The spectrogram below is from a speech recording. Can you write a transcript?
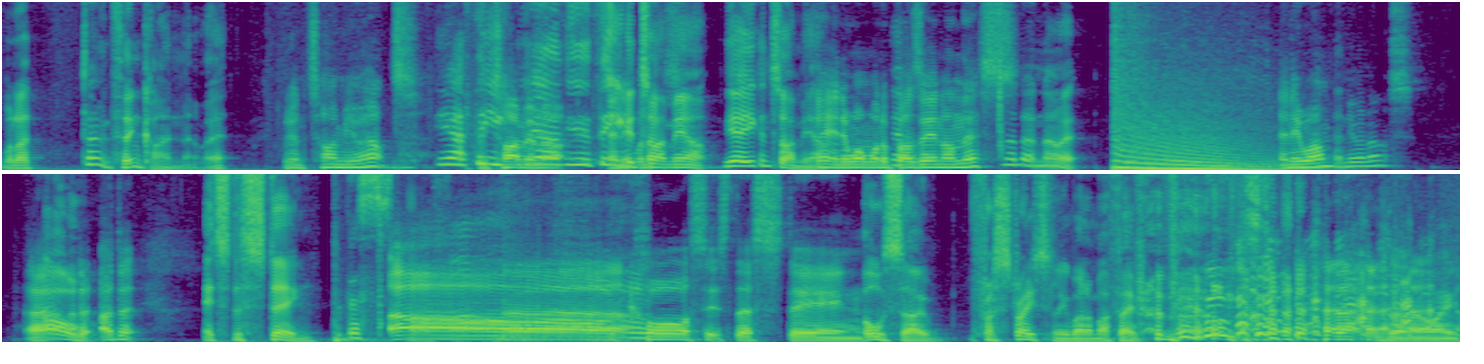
Well, I don't think I know it. We're going to time you out. Yeah, I think, you, time him yeah, out. I think you can time else? me out. Yeah, you can time me out. Hey, anyone want to buzz in on this? I don't know it. Anyone? Anyone else? Uh, I Oh. don't- I don't- It's The Sting. The s- Oh, of course, it's the Sting. Also, frustratingly, one of my favourite films. That is annoying.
